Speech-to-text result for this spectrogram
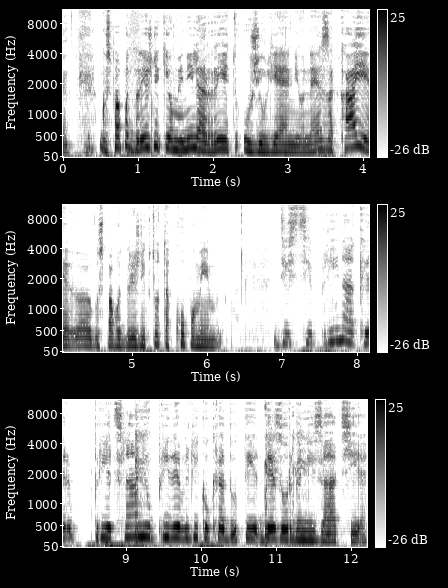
Gospa Podbrežnik je omenila red v življenju. Ne? Zakaj je, uh, gospa Podbrežnik, to tako pomembno? Disciplina, ker pri jeclanju pride veliko krat do te dezorganizacije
